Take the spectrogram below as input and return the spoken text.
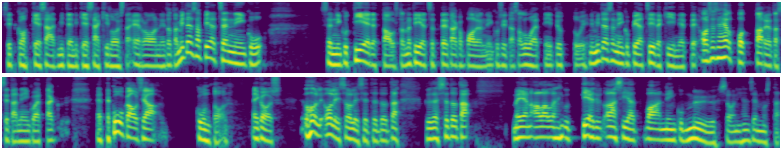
sitten kohta kesä, että miten kesäkiloista eroon, niin tota, miten sä pidät sen niin kuin, sen niin kuin tiedetaustan. Mä tiedän, että sä teet aika paljon niin kuin sitä, sä luet niitä juttuja. Niin miten sä niin kuin pidät siitä kiinni, että on se helppo tarjota sitä, niin kuin, että, että kuukausia kuntoon, eikö olisi? Oli, olisi, olisi. Että tota, kyllä tässä tota, meidän alalla niin kuin tietyt asiat vaan niin kuin myy. Se on ihan semmoista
